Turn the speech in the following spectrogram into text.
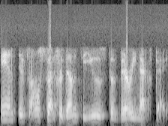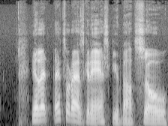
and it's all set for them to use the very next day. Yeah, that, that's what I was going to ask you about. So,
